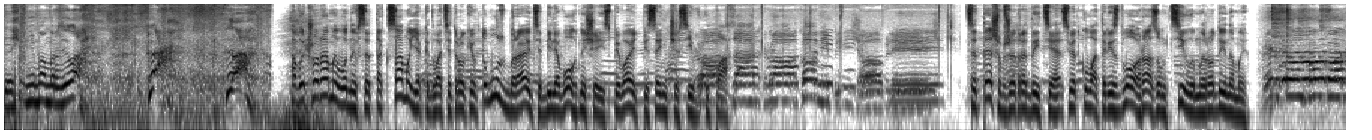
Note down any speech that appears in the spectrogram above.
Зачем мне мама родила? А вечорами вони все так само, як і 20 років тому, збираються біля вогнища і співають пісень часів УПА. Це теж вже традиція святкувати Різдво разом цілими родинами. Христос Господь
